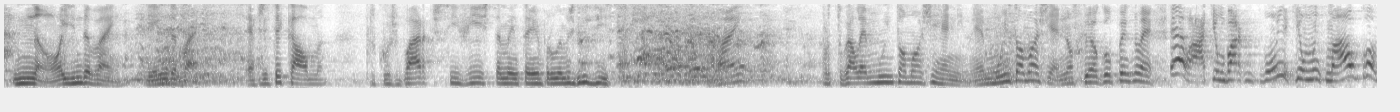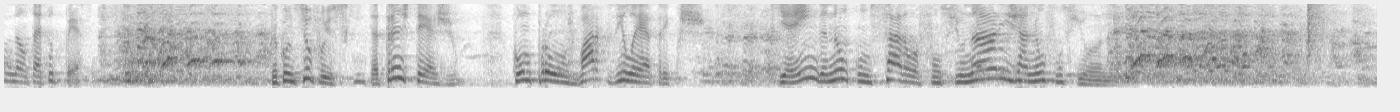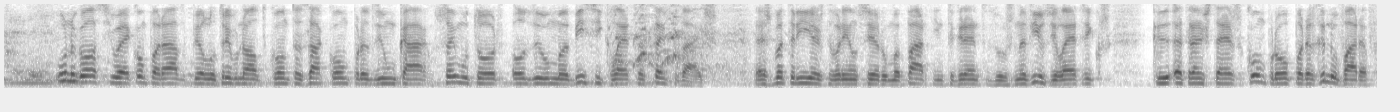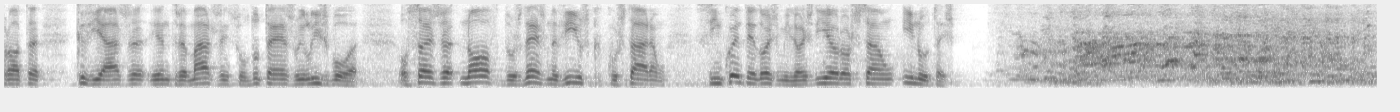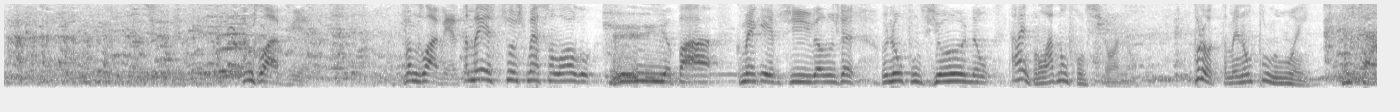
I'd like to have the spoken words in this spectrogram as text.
Não, ainda bem, ainda bem. É preciso ter calma, porque os barcos civis também têm problemas gravíssimos. Está bem? Portugal é muito homogéneo, é muito homogéneo. Não se preocupem que não é. É lá, aqui um barco muito bom e aqui um muito mau, como? Não, está tudo péssimo. O que aconteceu foi o seguinte: a Transtejo comprou uns barcos elétricos que ainda não começaram a funcionar e já não funcionam. O negócio é comparado pelo Tribunal de Contas à compra de um carro sem motor ou de uma bicicleta sem pedais. As baterias deveriam ser uma parte integrante dos navios elétricos que a Transtejo comprou para renovar a frota que viaja entre a margem sul do Tejo e Lisboa. Ou seja, nove dos dez navios que custaram 52 milhões de euros são inúteis. Vamos lá ver. Vamos lá ver. Também as pessoas começam logo. Pá, como é que é possível? Não funcionam. Está bem, por um lado não funcionam. Por outro, também não poluem. Atenção.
